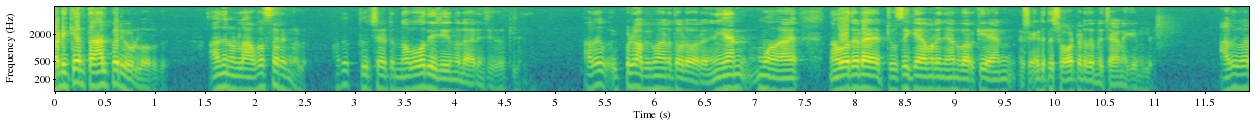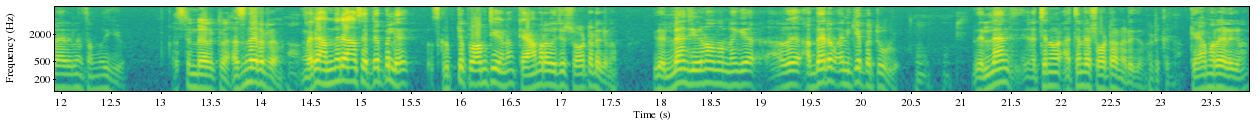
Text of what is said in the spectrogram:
പഠിക്കാൻ താല്പര്യമുള്ളവർക്ക് അതിനുള്ള അവസരങ്ങൾ. അത് തീർച്ചയായിട്ടും നവോദയ ചെയ്യുന്നില്ല ആരും ചെയ്തിട്ടില്ല. അത് ഇപ്പോഴും അഭിമാനത്തോടെ പറയാം ഞാൻ നവോദയുടെ ടു സി ക്യാമറ ഞാൻ വർക്ക് ചെയ്യാൻ എടുത്ത് ഷോട്ട് എടുത്തിട്ടുണ്ട് ചാണക്യനിൽ അത് വേറെ ആരെങ്കിലും സമ്മതിക്കൂ അസിസ്റ്റന്റ് ഡയറക്ടർ അസിസ്റ്റന്റ് ഡയറക്ടറാണ് വരെ അന്നേരം ആ സെറ്റപ്പിൽ സ്ക്രിപ്റ്റ് പ്രോംപ്റ്റ് ചെയ്യണം ക്യാമറ വെച്ച് ഷോട്ട് എടുക്കണം. ഇതെല്ലാം ചെയ്യണമെന്നുണ്ടെങ്കിൽ അത് അന്നേരം എനിക്കേ പറ്റുള്ളൂ. ഇതെല്ലാം അച്ഛൻ അച്ഛന്റെ ഷോട്ടാണ് എടുക്കുന്നത്. ക്യാമറ എടുക്കണം.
